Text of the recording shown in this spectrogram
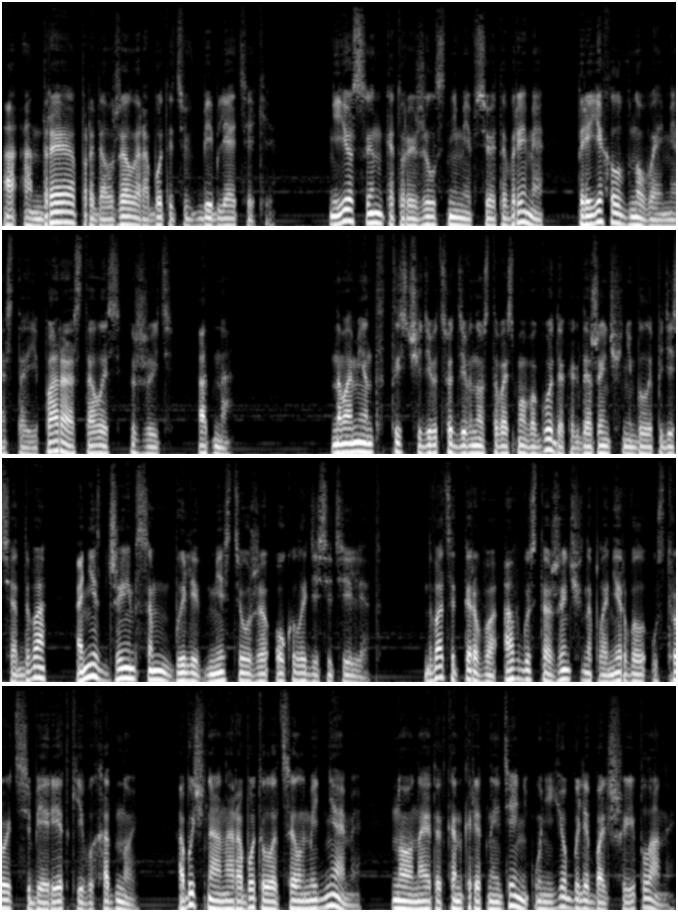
а Андреа продолжала работать в библиотеке. Ее сын, который жил с ними все это время, переехал в новое место, и пара осталась жить одна. На момент 1998 года, когда женщине было 52, они с Джеймсом были вместе уже около 10 лет. 21 августа женщина планировала устроить себе редкий выходной, Обычно она работала целыми днями, но на этот конкретный день у нее были большие планы.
